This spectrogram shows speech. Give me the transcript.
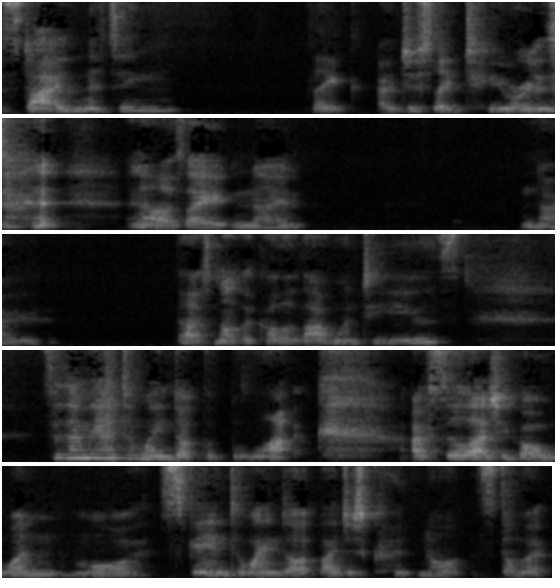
started knitting like uh, just like two rows of it and I was like no no that's not the colour that I want to use. So then we had to wind up the black. I've still actually got one more skein to wind up but I just could not stomach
